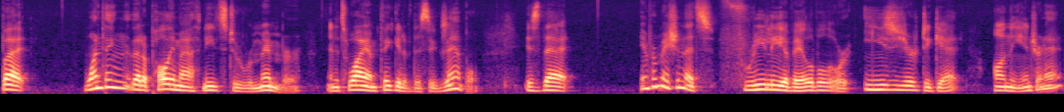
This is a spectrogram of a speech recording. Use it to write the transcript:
But one thing that a polymath needs to remember, and it's why I'm thinking of this example, is that information that's freely available or easier to get on the internet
